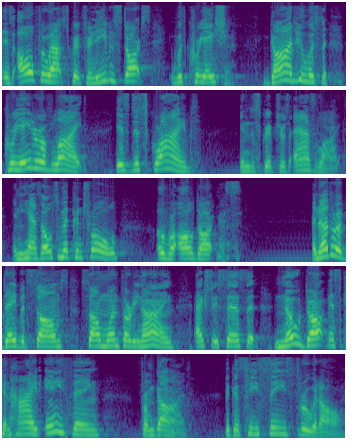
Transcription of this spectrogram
is all throughout Scripture, and it even starts with creation. God, who was the creator of light, is described in the scriptures as light, and he has ultimate control over all darkness. Another of David's Psalms, Psalm 139, actually says that no darkness can hide anything from God because he sees through it all.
